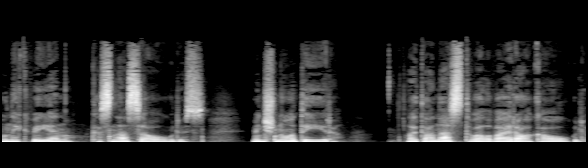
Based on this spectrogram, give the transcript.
un ik vienu, kas nes augļus, viņš notīra, lai tā nestu vēl vairāk augļu.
